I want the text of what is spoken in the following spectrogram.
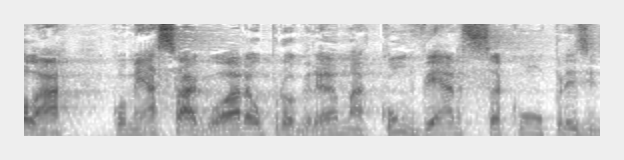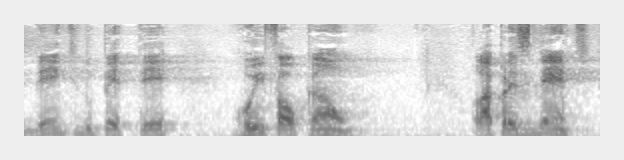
Olá, começa agora o programa Conversa com o presidente do PT, Rui Falcão. Olá, presidente.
